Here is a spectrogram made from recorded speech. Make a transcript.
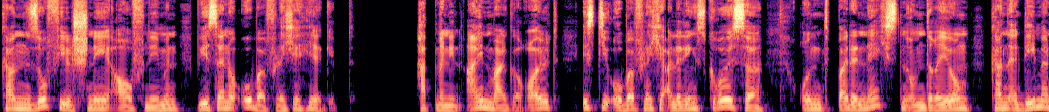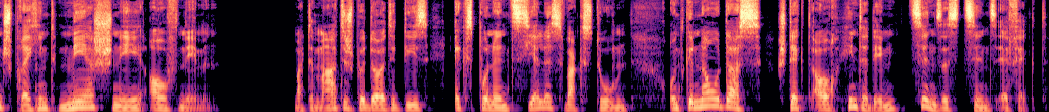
kann so viel Schnee aufnehmen, wie es seine Oberfläche hergibt. Hat man ihn einmal gerollt, ist die Oberfläche allerdings größer und bei der nächsten Umdrehung kann er dementsprechend mehr Schnee aufnehmen. Mathematisch bedeutet dies exponentielles Wachstum und genau das steckt auch hinter dem Zinseszinseffekt.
